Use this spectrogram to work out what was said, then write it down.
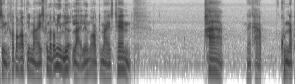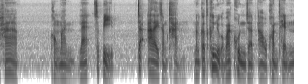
สิ่งที่เขาต้อง optimize คือมันต้องมีเรื่องหลายเรื่องต้อง optimize เช่น ภาพนะครับคุณภาพของมันและ speed จะอะไรสำคัญ มันก็ขึ้นอยู่กับว่าคุณจะเอาคอนเทนต์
